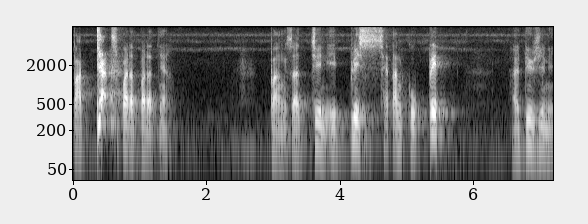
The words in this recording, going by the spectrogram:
padat sepadat-padatnya. Bangsa jin iblis, setan kuprit hadir sini.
